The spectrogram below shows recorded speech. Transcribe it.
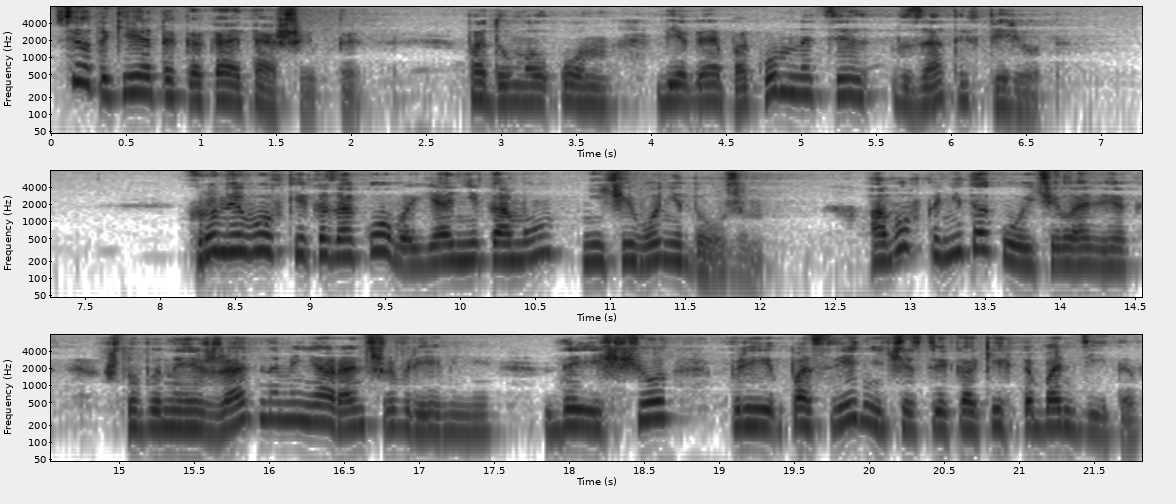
все-таки это какая-то ошибка» подумал он, бегая по комнате взад и вперед. Кроме Вовки Казакова я никому ничего не должен. А Вовка не такой человек, чтобы наезжать на меня раньше времени, да еще при посредничестве каких-то бандитов.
